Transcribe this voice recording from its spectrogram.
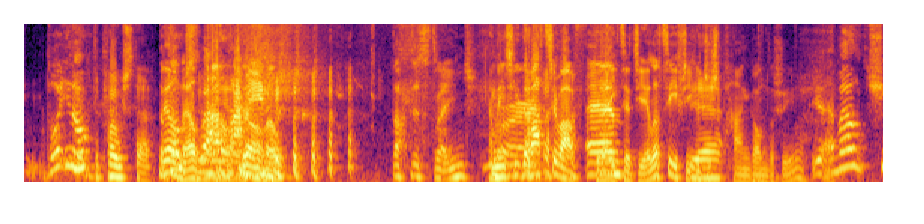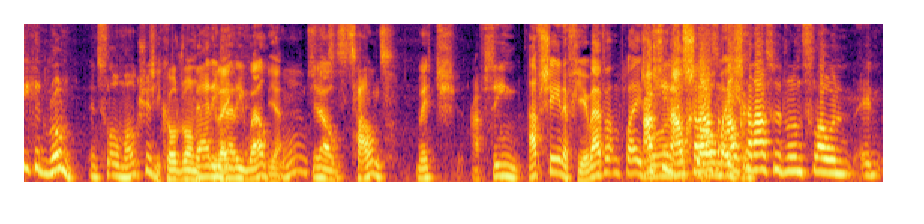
But you know, the poster. Nil nil. Well, I Nil mean- nil. Doctor Strange. I mean, she'd have had to have Um, great agility if she could yeah. just hang on the ceiling. Yeah, well, she could run in slow motion. She could run very, great. very well. Yeah. Yeah, You know, it's talent. which I've seen. I've seen a few Everton plays. I've seen running in slow Alcaraz. motion. Alcaraz could run slow and in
